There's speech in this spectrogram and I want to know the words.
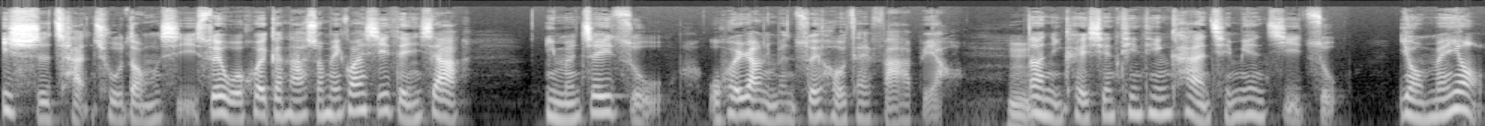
一时产出东西，所以我会跟他说：“没关系，等一下你们这一组，我会让你们最后再发表。嗯，那你可以先听听看前面几组有没有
